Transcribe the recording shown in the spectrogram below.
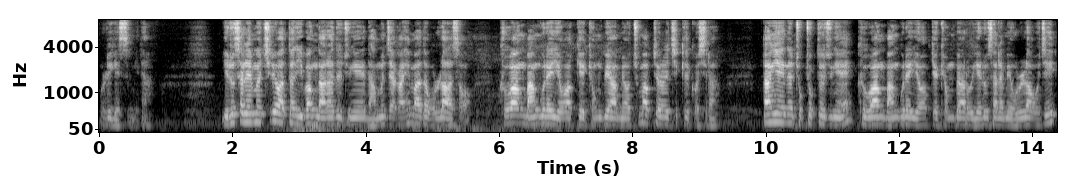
올리겠습니다. 예루살렘을 치려왔던 이방 나라들 중에 남은 자가 해마다 올라와서 그 왕 망군의 여호와께 경배하며 추막절을 지킬 것이라. 땅에 있는 족족들 중에 그 왕 망군의 여호와께 경배하러 예루살렘에 올라오지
